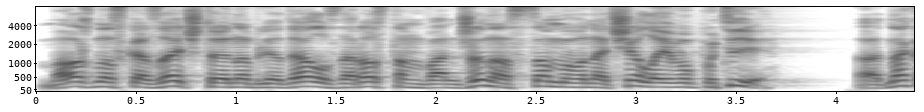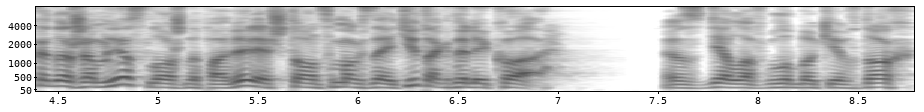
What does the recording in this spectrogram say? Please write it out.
«Можно сказать, что я наблюдал за ростом Ван Джена с самого начала его пути. Однако даже мне сложно поверить, что он смог зайти так далеко». Сделав глубокий вдох,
